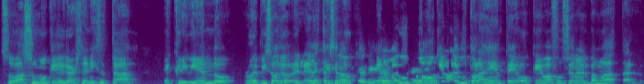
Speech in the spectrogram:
So, asumo que Garcenis está escribiendo los episodios. Él, él está diciendo Garcenis que no me gustó genio. o que no le gustó a la gente o que va a funcionar, vamos a adaptarlo.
